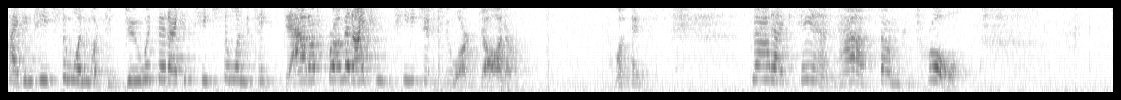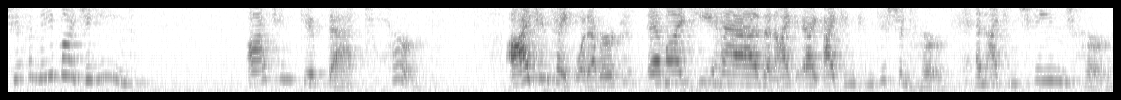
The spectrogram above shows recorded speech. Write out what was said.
I can teach someone what to do with it. I can teach someone to take data from it. I can teach it to our daughter. What? That I can have some control. She doesn't need my gene. I can give that to her. I can take whatever MIT has and I, I, I can condition her and I can change her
